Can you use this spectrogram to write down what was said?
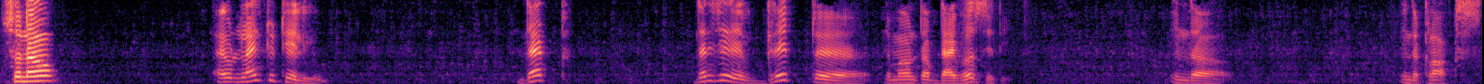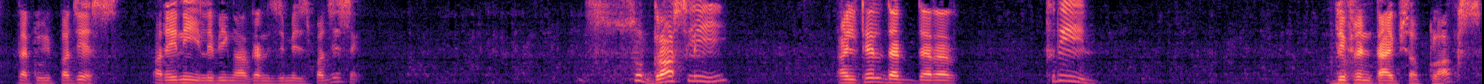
So now I would like to tell you that there is a great uh, amount of diversity in the in the clocks that we possess or any living organism is possessing. So grossly I'll tell that there are three different types of clocks.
